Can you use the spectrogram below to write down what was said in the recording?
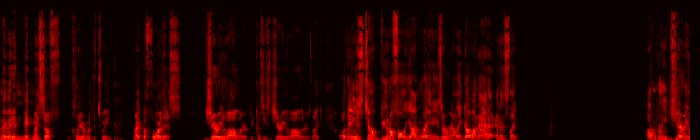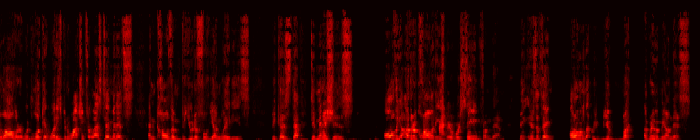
Maybe I didn't make myself clear with the tweet. Right before this, Jerry Lawler, because he's Jerry Lawler, is like, "Oh, these two beautiful young ladies are really going at it," and it's like. Only Jerry Lawler would look at what he's been watching for the last 10 minutes and call them beautiful young ladies because that diminishes all the other qualities we're, we're seeing from them. Here's the thing: only you, but agree with me on this.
